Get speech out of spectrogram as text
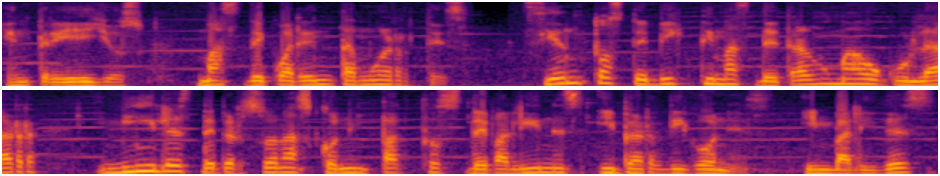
entre ellos más de 40 muertes, cientos de víctimas de trauma ocular y miles de personas con impactos de balines y perdigones, invalidez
